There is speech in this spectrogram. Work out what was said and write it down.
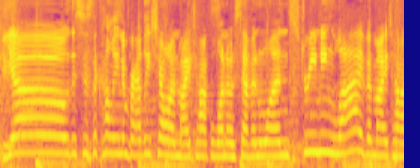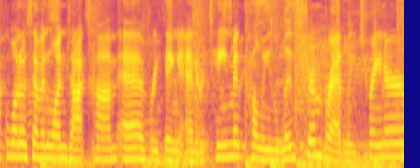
Yo, this is the Colleen and Bradley Show on My Talk 1071, streaming live at MyTalk1071.com. Everything entertainment. Colleen Lindstrom, Bradley Traynor.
